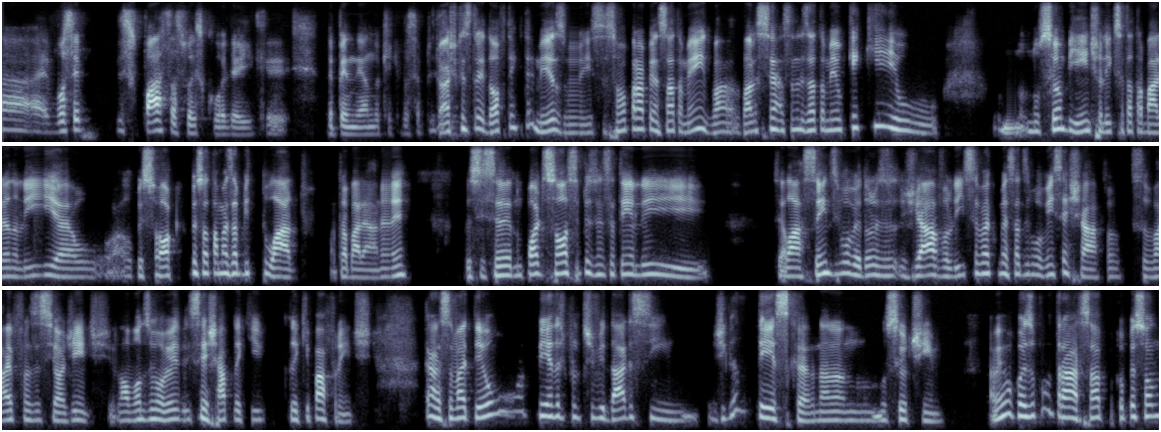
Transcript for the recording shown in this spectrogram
você faça a sua escolha aí, que, dependendo do que, que você precisa. Eu acho que esse trade-off tem que ter mesmo, e só para pensar também, vale se analisar também o que que o no seu ambiente ali que você está trabalhando ali, é o, o pessoal, o pessoal está mais habituado a trabalhar, né? Assim, você não pode só simplesmente você tem ali, sei lá, 100 desenvolvedores Java ali, você vai começar a desenvolver em C Sharp. Você vai fazer assim, ó, gente, nós vamos desenvolver em C Sharp daqui daqui para frente. Cara, você vai ter uma perda de produtividade assim gigantesca na, no seu time. A mesma coisa o contrário, sabe? Porque o pessoal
